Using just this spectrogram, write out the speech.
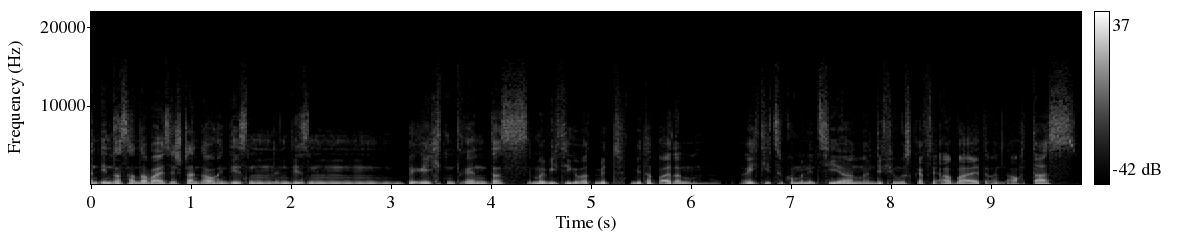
Und interessanterweise stand auch in diesen, in diesen Berichten drin, dass es immer wichtiger wird, mit Mitarbeitern richtig zu kommunizieren und die Führungskräftearbeit und auch das,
